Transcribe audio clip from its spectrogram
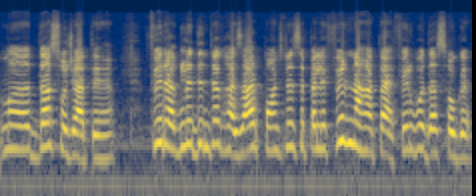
दस हो जाते हैं। फिर अगले दिन तक हज़ार पहुँचने से पहले फिर नहाता है, फिर वो दस हो गए।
